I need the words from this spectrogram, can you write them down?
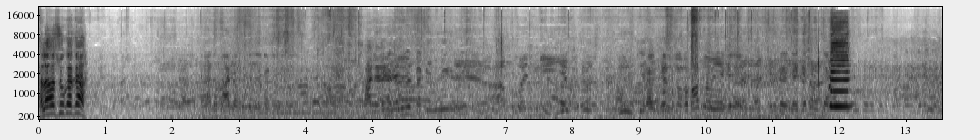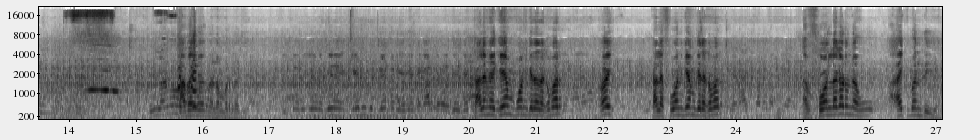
હલો શું કાકા? આ નંબર નથી. કાલે મેં કેમ ફોન કર્યા ખબર? હોય કાલે ફોન કેમ કર્યા ખબર? ફોન લગાડું ને હું આંખ બંધ થઈ જાય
